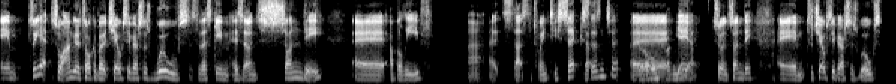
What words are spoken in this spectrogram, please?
Um, so yeah, so I'm going to talk about Chelsea versus Wolves. So this game is on Sunday, uh, I believe. Uh, it's that's the 26th, Yep. isn't it? Uh, yeah, yeah. So on Sunday, um, so Chelsea versus Wolves.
